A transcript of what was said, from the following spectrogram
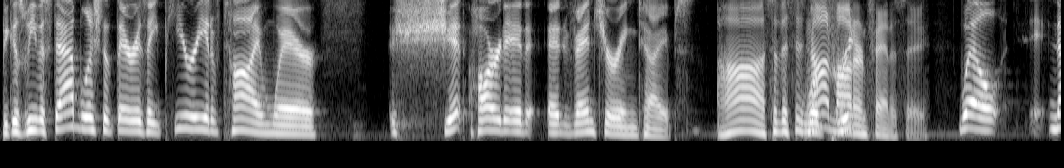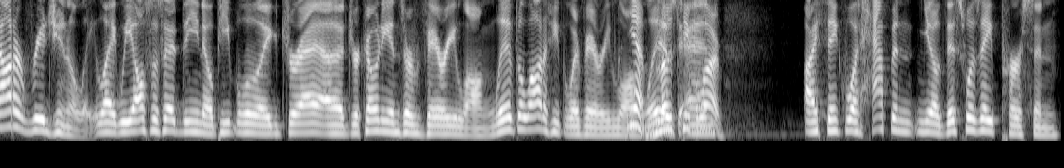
because we've established that there is a period of time where shit-hearted adventuring types. ah, so this is not pre- modern fantasy. Well, not originally. Like we also said, you know, people like dra- uh, draconians are very long-lived. A lot of people are very long-lived. Yeah, most people are. I think what happened, you know, this was a person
